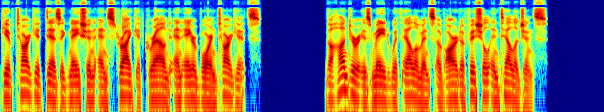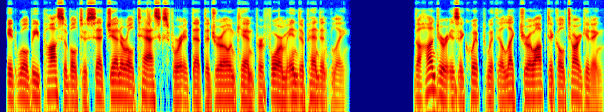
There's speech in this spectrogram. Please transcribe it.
give target designation and strike at ground and airborne targets. The Hunter is made with elements of artificial intelligence. It will be possible to set general tasks for it that the drone can perform independently. The Hunter is equipped with electro-optical targeting.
